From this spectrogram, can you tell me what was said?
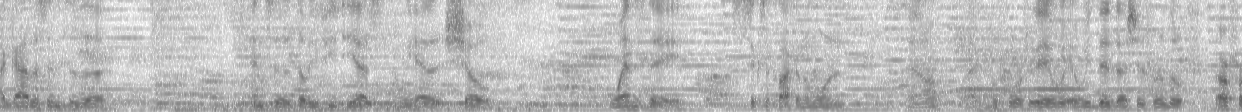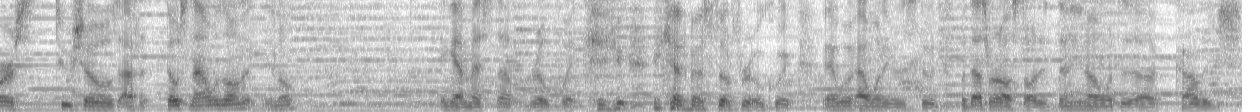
I got us into the into WPTS and we had a show Wednesday, six o'clock in the morning, You know, like before yeah, we, we did that shit for a little. Our first two shows after Dose Now was on it, you know. It got messed up real quick. it got messed up real quick, and I wasn't even a student. But that's where it all started. Then you know I went to uh, college,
